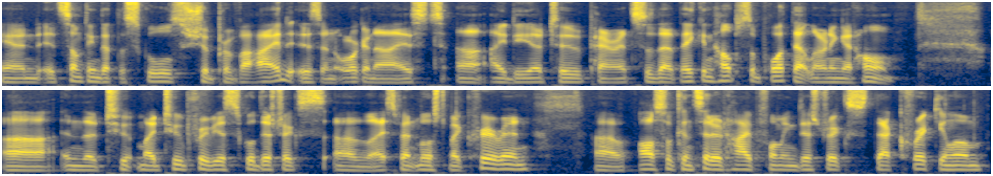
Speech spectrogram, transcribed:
and it's something that the schools should provide is an organized uh, idea to parents so that they can help support that learning at home. Uh, in the two, my two previous school districts uh, I spent most of my career in, uh, also considered high performing districts, that curriculum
